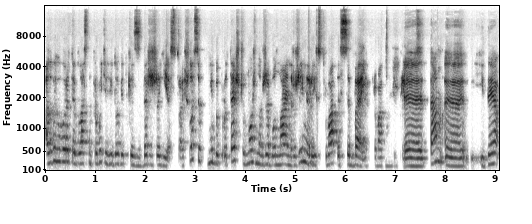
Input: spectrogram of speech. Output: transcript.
Але ви говорите власне про витяги довідки з держреєстру. А йшлося ніби про те, що можна вже в онлайн режимі реєструвати себе як приватного підприємця. Е, Там е, іде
